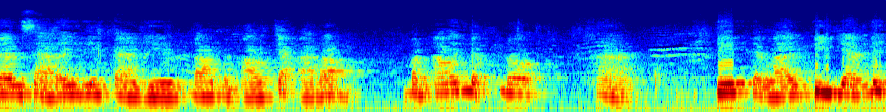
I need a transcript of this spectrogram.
នៅសារីរាងកាយយើងដោយមិនឲ្យចាប់អារម្មណ៍មិនឲ្យនឹកភ្នែកថាទេទាំងឡាយពីរយ៉ាងនេះ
